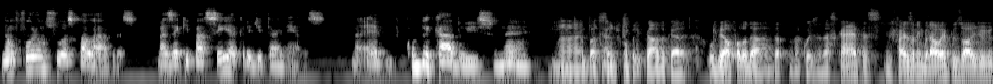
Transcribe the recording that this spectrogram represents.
não foram suas palavras, mas é que passei a acreditar nelas. É complicado isso, né? Ah, é bastante complicado, cara. O Biel falou da, da, da, coisa das cartas, me faz lembrar o episódio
